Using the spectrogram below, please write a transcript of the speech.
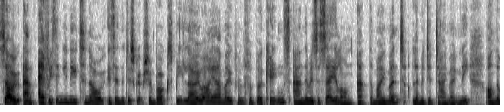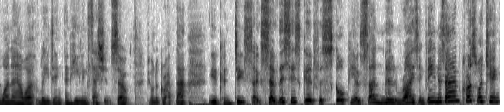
So, um, everything you need to know is in the description box below. I am open for bookings and there is a sale on at the moment, limited time only, on the one hour reading and healing session. So, if you want to grab that, you can do so. So, this is good for Scorpio, Sun, Moon, Rising, Venus, and cross watching.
